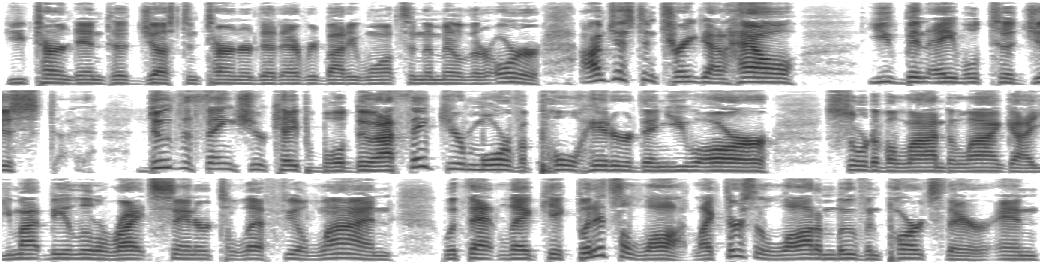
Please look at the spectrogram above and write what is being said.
you turned into Justin Turner that everybody wants in the middle of their order. I'm just intrigued on how you've been able to just – do the things you're capable of doing. I think you're more of a pull hitter than you are sort of a line to line guy. You might be a little right center to left field line with that leg kick, but it's a lot. Like there's a lot of moving parts there. And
